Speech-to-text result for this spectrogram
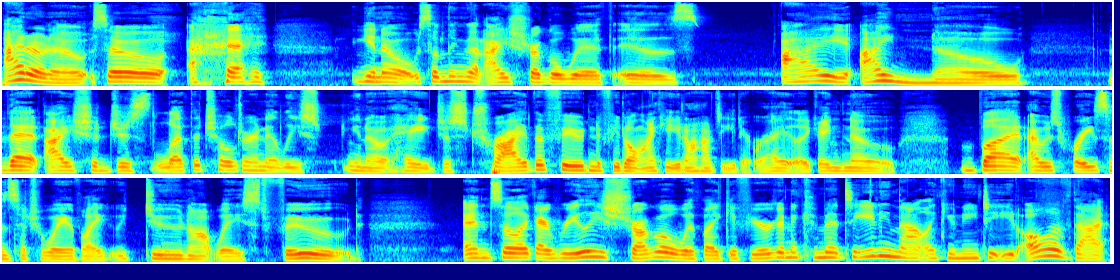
I don't know. So I you know, something that I struggle with is I I know that I should just let the children at least, you know, hey, just try the food and if you don't like it, you don't have to eat it, right? Like I know. But I was raised in such a way of like we do not waste food. And so like I really struggle with like if you're going to commit to eating that, like you need to eat all of that.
